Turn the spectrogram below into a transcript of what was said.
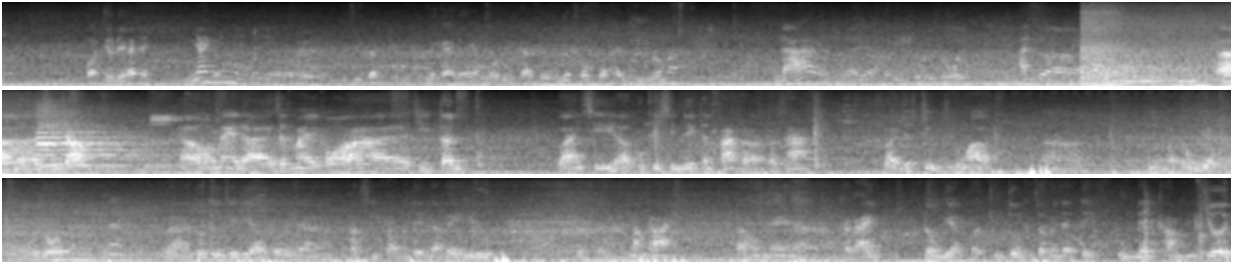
Bỏ tiêu để hết đây nhanh. Mấy cái nữa em ngồi với cả đường nước có khổ em nghỉ nước á. Lá đi à, xin chào. À, hôm nay là rất may có chị Tân và anh sĩ ở công ty Sinic Tân Phát ở Bắc Giang. Và rất chịu trùng hợp à, những bạn đồng nghiệp của tôi. Và tôi tự giới thiệu tôi là bác sĩ Phạm Văn Tên đã về hưu được à, năm tháng và hôm nay là các anh đồng nghiệp ở trung tâm kiểm soát bệnh tật tỉnh cũng nên thăm đi chơi.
